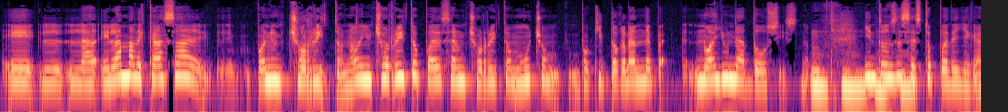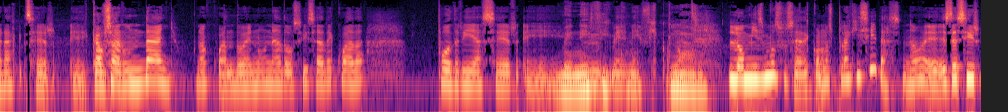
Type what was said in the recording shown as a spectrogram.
eh, el ama de casa eh, pone un chorrito, ¿no? Y un chorrito puede ser un chorrito mucho, un poquito grande, no hay una dosis, ¿no? y entonces esto puede llegar a ser, eh, causar un daño, ¿no? Cuando en una dosis adecuada podría ser eh, benéfico. Lo mismo sucede con los plaguicidas, ¿no? Es decir,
